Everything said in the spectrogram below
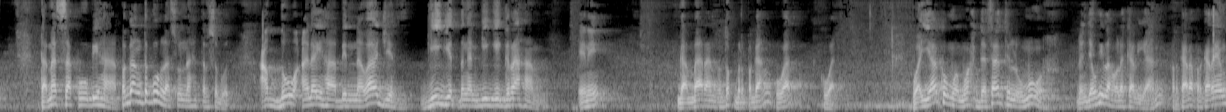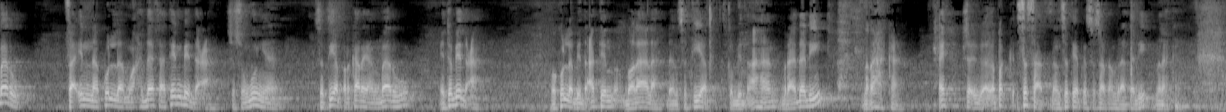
Tamassaku biha. Pegang teguhlah sunnah tersebut. Addu 'alaiha bin nawajid. Gigit dengan gigi geraham. Ini gambaran untuk berpegang kuat kuat. Wa iyyakum wa muhdatsatil umur. Dan jauhilah oleh kalian perkara-perkara yang baru. Fa inna kulla muhdatsatin bid'ah. Sesungguhnya setiap perkara yang baru itu bid'ah. Wa kullu bid'atin dhalalah dan setiap kebid'ahan berada di neraka. Eh, apa sesat dan setiap kesesatan berada di neraka.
